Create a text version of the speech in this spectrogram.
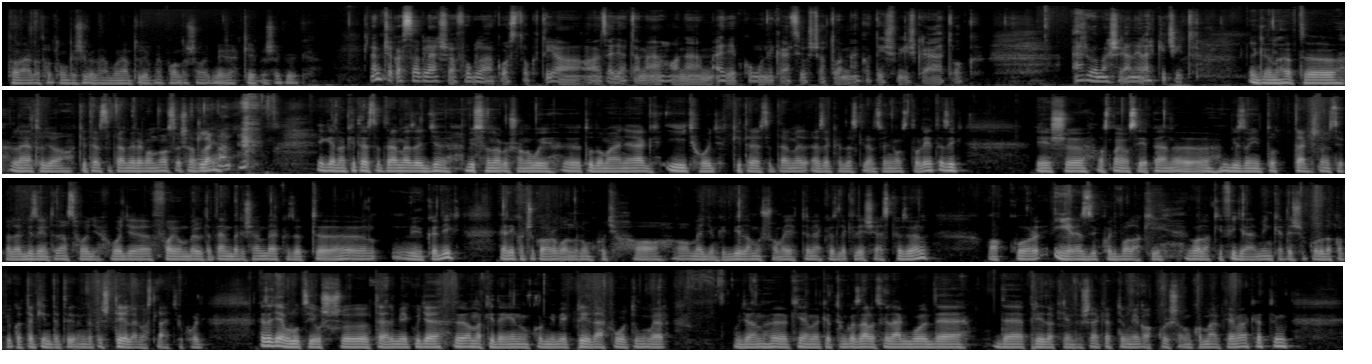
találgathatunk, és igazából nem tudjuk meg pontosan, hogy mire képesek ők nem csak a szaglással foglalkoztok ti az egyetemen, hanem egyéb kommunikációs csatornákat is vizsgáltok. Erről mesélnél egy kicsit? Igen, hát lehet, hogy a kiterjesztetelmére gondolsz esetleg. Igen, a kiterjesztetelme ez egy viszonylagosan új tudományág, így, hogy kiterjesztetelme 1998-tól létezik és azt nagyon szépen bizonyították, és nagyon szépen lehet bizonyítani azt, hogy, hogy fajon belül, tehát ember és ember között működik. Elég, ha csak arra gondolunk, hogy ha, ha megyünk egy villamoson vagy egy tömegközlekedési eszközön, akkor érezzük, hogy valaki, valaki figyel minket, és akkor oda kapjuk a tekintetünket, és tényleg azt látjuk, hogy ez egy evolúciós termék. Ugye annak idején, amikor mi még prédák voltunk, mert ugyan kiemelkedtünk az állatvilágból, de, de prédaként viselkedtünk még akkor is, amikor már kiemelkedtünk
